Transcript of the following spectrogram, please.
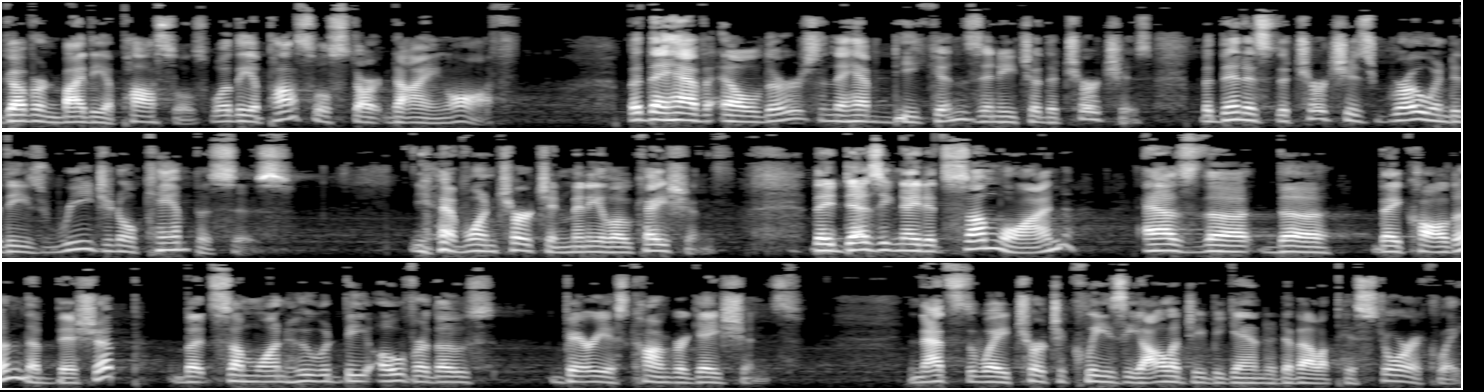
governed by the apostles. Well, the apostles start dying off. but they have elders and they have deacons in each of the churches. But then as the churches grow into these regional campuses, you have one church in many locations. They designated someone as the, the they called him the bishop, but someone who would be over those various congregations. And that's the way church ecclesiology began to develop historically.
